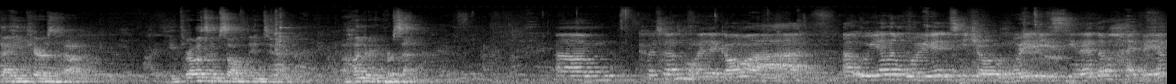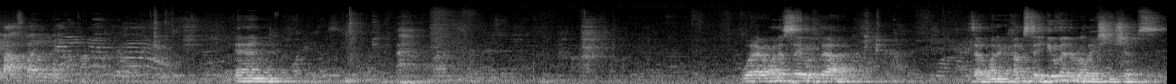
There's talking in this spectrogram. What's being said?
that he cares about, he throws himself into 100%. 诶，佢想同你哋讲话，阿阿会欣咧每一次做每一件事咧都系俾一百分嘅。 And what I want to say with that is that when it comes to human relationships,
